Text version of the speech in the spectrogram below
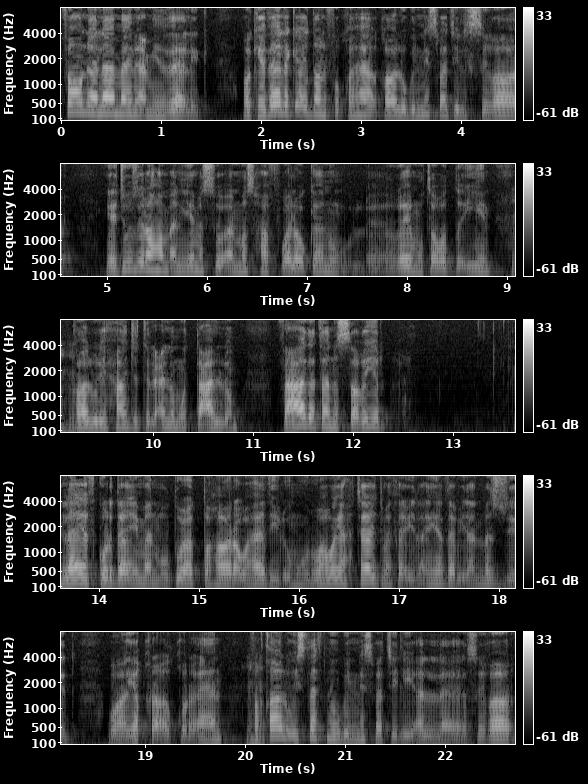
فهنا لا مانع من ذلك. وكذلك أيضا الفقهاء قالوا بالنسبة للصغار يجوز لهم أن يمسوا المصحف ولو كانوا غير متوضئين. قالوا لحاجة العلم والتعلم فعادة الصغير لا يذكر دائما موضوع الطهارة وهذه الأمور وهو يحتاج مثلا إلى أن يذهب إلى المسجد ويقرأ القرآن. فقالوا استثنوا بالنسبة للصغار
